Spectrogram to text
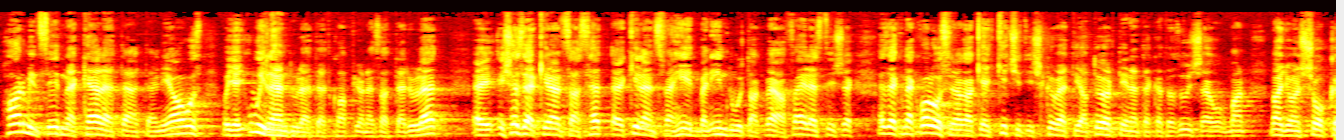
30 évnek kellett eltelni ahhoz, hogy egy új lendületet kapjon ez a terület, és 1997-ben indultak be a fejlesztések. Ezeknek valószínűleg, aki egy kicsit is követi a történeteket az újságokban, nagyon sok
